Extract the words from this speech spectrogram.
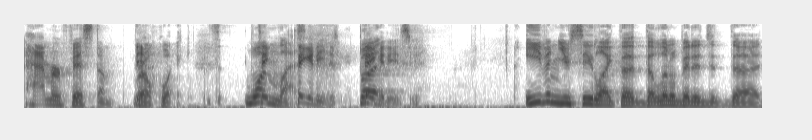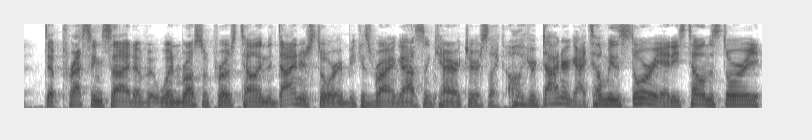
hammer fist them real Yeah. quick. One Take, less. take it easy. But- take it easy. Even you see like the the little bit of d- the depressing side of it when Russell Crowe's telling the diner story because Ryan Gosling character is like, "Oh, you're diner guy, tell me the story," and he's telling the story,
